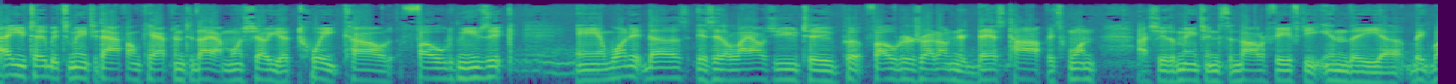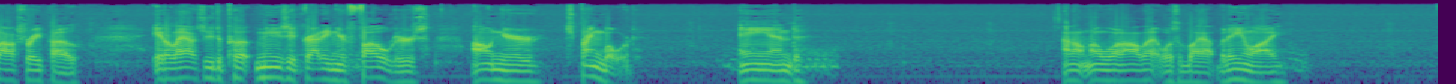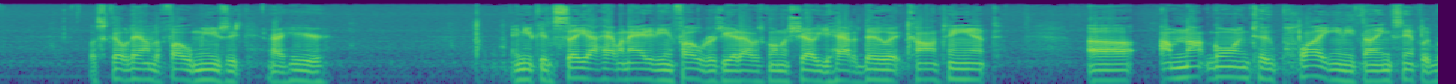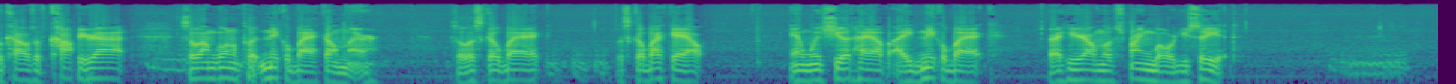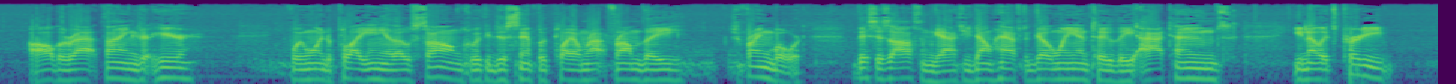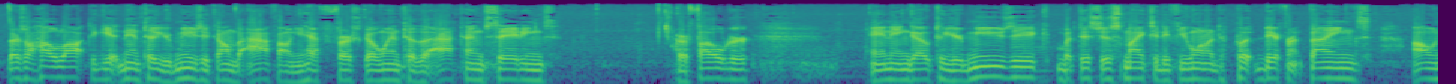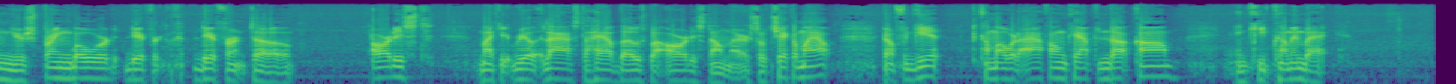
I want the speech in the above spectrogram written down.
Hey YouTube, it's Mitch at iPhone Captain. Today I'm going to show you a tweak called FoldMusic. And what it does is it allows you to put folders right on your desktop. It's one, I should have mentioned, it's $1.50 in the uh, BigBoss repo. It allows you to put music right in your folders on your springboard. And I don't know what all that was about, but anyway let's go down to FoldMusic right here. And you can see I haven't added any folders yet. I was going to show you how to do it content. Uh, I'm not going to play anything simply because of copyright so I'm going to put Nickelback on there. So let's go back let's go back out and we should have a Nickelback right here on the springboard. You see it? All the right things right here if we wanted to play any of those songs we could just simply play them right from the springboard. This is awesome guys. You don't have to go into the iTunes. You know it's pretty there's a whole lot to getting into your music on the iPhone. You have to first go into the iTunes settings or folder and then go to your music. But this just makes it if you wanted to put different things on your springboard different different uh, artist make it real nice to have those by artist on there. So check them out. Don't forget to come over to iPhoneCaptain.com and keep coming back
